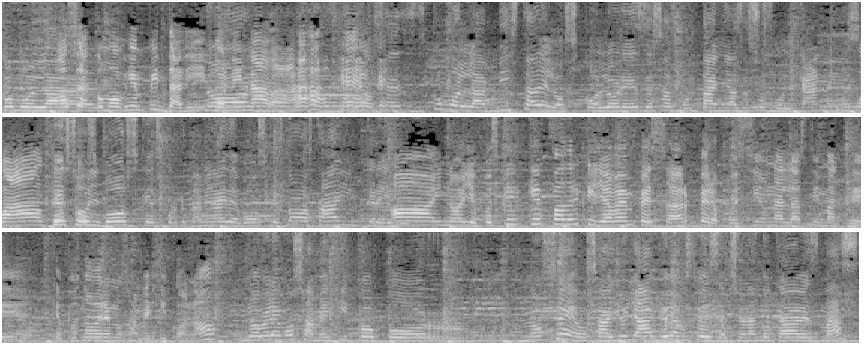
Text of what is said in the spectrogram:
como la. O sea, como bien pintadito, No, ni no, nada. no, ah, no, ok, no, ok. O sea, es como la vista de los colores de esas montañas, de esos volcanes, qué de esos cool. bosques, porque también hay de bosques. No, está increíble. Ay, no, oye, pues qué, qué padre que ya va a empezar, pero pues sí, una lástima que, que pues no veremos a México, ¿no? no veremos a México por no sé, o sea, yo ya yo ya me estoy decepcionando cada vez más.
